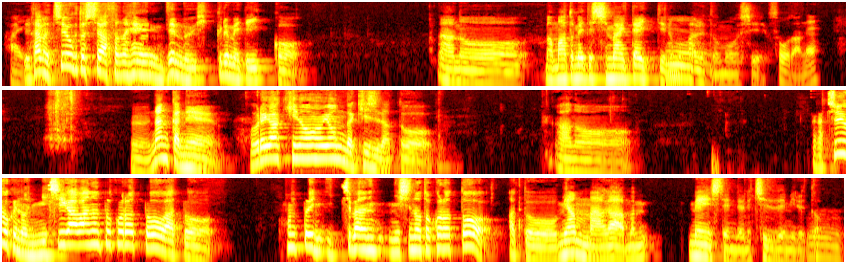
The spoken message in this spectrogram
はい。で多分中国としてはその辺全部ひっくるめて一個あのーまあ、まとめてしまいたいっていうのもあると思うし、そうだね。うん、なんかね、俺が昨日読んだ記事だと、あのなんか中国の西側のところと、あと、本当に一番西のところと、あと、ミャンマーが、まあ、面してんだよね、地図で見ると。うん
